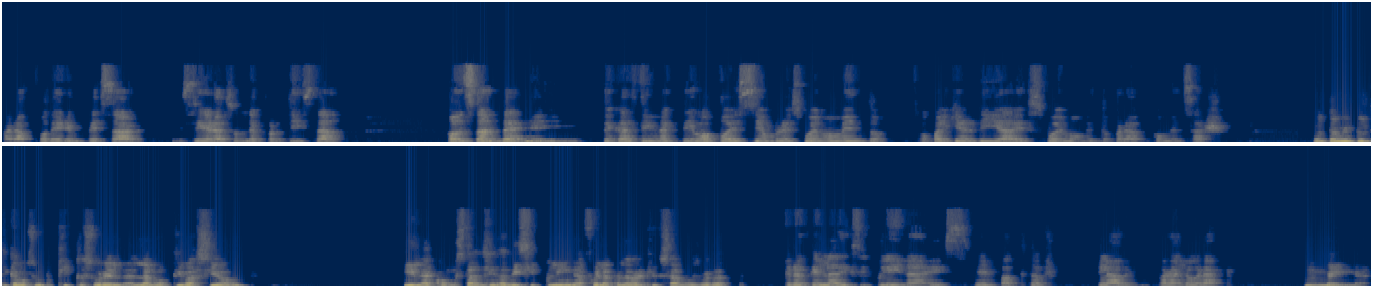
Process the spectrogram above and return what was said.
para poder empezar. Si eras un deportista constante y te quedaste inactivo, pues siempre es buen momento o cualquier día es buen momento para comenzar. también platicamos un poquito sobre la, motivación y la constancia, la disciplina fue la palabra que usamos, ¿verdad? Creo que la disciplina es el factor clave para lograr. Venga.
